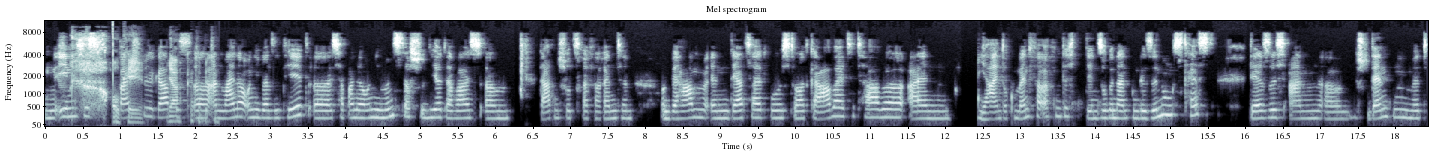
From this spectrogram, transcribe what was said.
ein ähnliches okay. Beispiel gab ja, es äh, an meiner Universität. Äh, ich habe an der Uni Münster studiert, da war ich ähm, Datenschutzreferentin. Und wir haben in der Zeit, wo ich dort gearbeitet habe, ein, ja, ein Dokument veröffentlicht, den sogenannten Gesinnungstest der sich an ähm, Studenten mit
